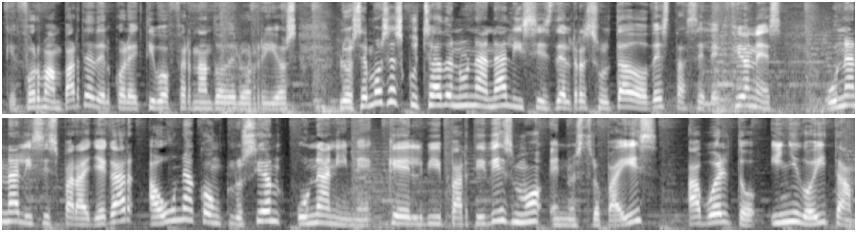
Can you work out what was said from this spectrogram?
que forman parte del colectivo Fernando de los Ríos. Los hemos escuchado en un análisis del resultado de estas elecciones, un análisis para llegar a una conclusión unánime, que el bipartidismo en nuestro país ha vuelto Íñigo Ita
